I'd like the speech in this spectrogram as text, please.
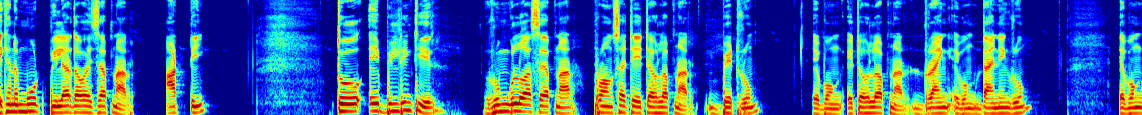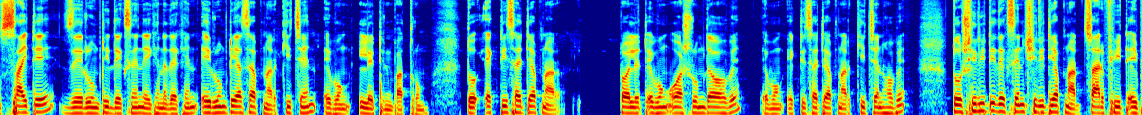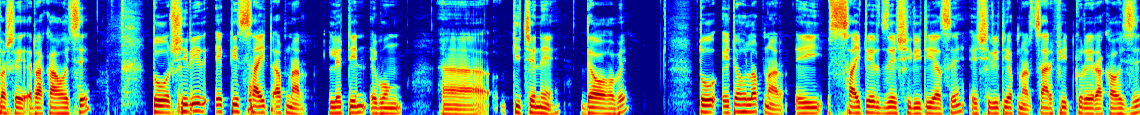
এখানে মোট পিলার দেওয়া হয়েছে আপনার আটটি। তো এই বিল্ডিংটির রুমগুলো আছে আপনার ফ্রন্ট সাইডে, এটা হলো আপনার বেডরুম এবং এটা হলো আপনার ড্রয়িং এবং ডাইনিং রুম। এবং সাইটে যে রুমটি দেখছেন, এখানে দেখেন, এই রুমটি আছে আপনার কিচেন এবং লেট্রিন বাথরুম। তো একটি সাইটে আপনার টয়লেট এবং ওয়াশরুম দেওয়া হবে এবং একটি সাইডে আপনার কিচেন হবে। তো সিঁড়িটি দেখছেন, সিঁড়িটি আপনার চার ফিট এই পাশে রাখা হয়েছে। তো সিঁড়ির একটি সাইড আপনার লেট্রিন এবং কিচেনে দেওয়া হবে। তো এটা হলো আপনার এই সাইটের যে সিঁড়িটি আছে, এই সিঁড়িটি আপনার চার ফিট করে রাখা হয়েছে।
